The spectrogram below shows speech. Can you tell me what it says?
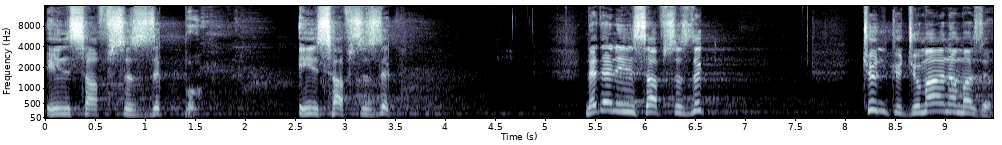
insafsızlık bu insafsızlık neden insafsızlık çünkü cuma namazı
